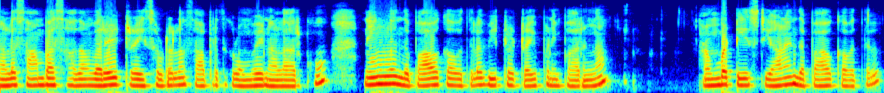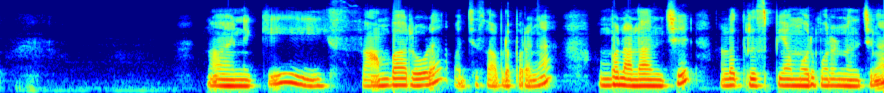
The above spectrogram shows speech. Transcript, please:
நல்ல சாம்பார் சாதம் வெரைட்டி ரைஸோடலாம் சாப்பிட்றதுக்கு ரொம்பவே நல்லாயிருக்கும். நீங்களும் இந்த பாவக்காவத்தில் வீட்டில் ட்ரை பண்ணி பாருங்கள் ரொம்ப டேஸ்டியான இந்த பாவக்காவத்தில். நான் இன்றைக்கி சாம்பாரோடு வச்சு சாப்பிட போகிறேங்க ரொம்ப நல்லா இருந்துச்சு. நல்லா கிறிஸ்பியாக மொறு மொறுன்னு இருந்துச்சுங்க.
